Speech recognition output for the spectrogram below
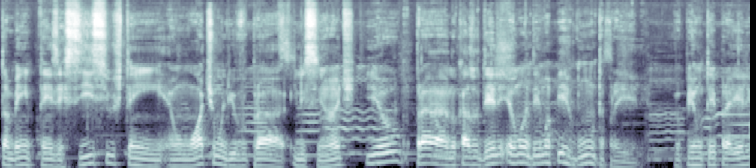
Também tem exercícios, tem é um ótimo livro para iniciante. E eu, para no caso dele, eu mandei uma pergunta para ele. Eu perguntei para ele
